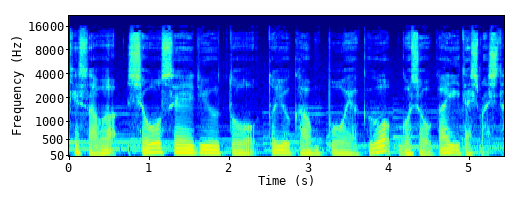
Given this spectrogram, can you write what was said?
今朝は小生流糖という漢方薬をご紹介いたしました。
